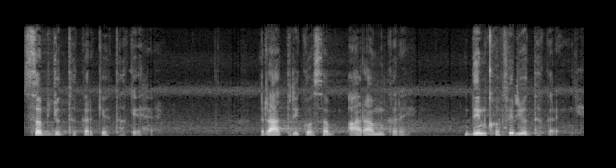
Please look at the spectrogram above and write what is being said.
सब युद्ध करके थके हैं। रात्रि को सब आराम करें, दिन को फिर युद्ध करेंगे।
